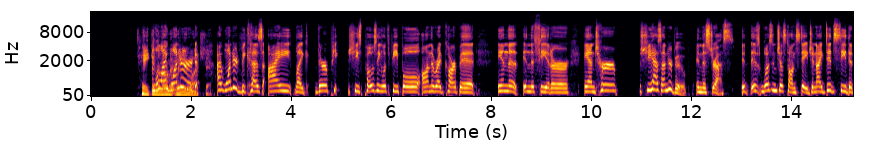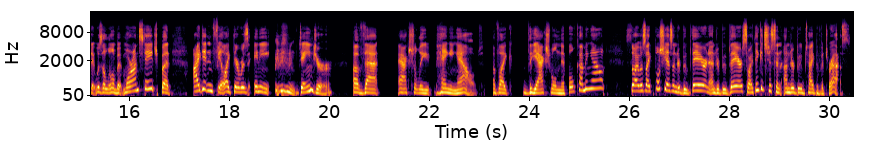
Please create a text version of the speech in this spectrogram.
take well, the I moment when you wondered. I wondered because I like there are pe- she's posing with people on the red carpet in the in the theater, and her she has underboob in this dress. It, it wasn't just on stage, and I did see that it was a little bit more on stage, but I didn't feel like there was any danger of that actually hanging out of like the actual nipple coming out. So I was like, well, she has underboob there and underboob there, so I think it's just an underboob type of a dress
